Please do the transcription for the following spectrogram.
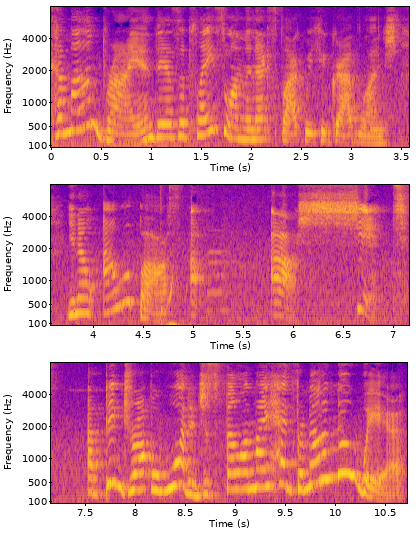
Come on, Brian. There's a place on the next block we could grab lunch. You know, our boss. Ah, ah, shit! A big drop of water just fell on my head from out of nowhere.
